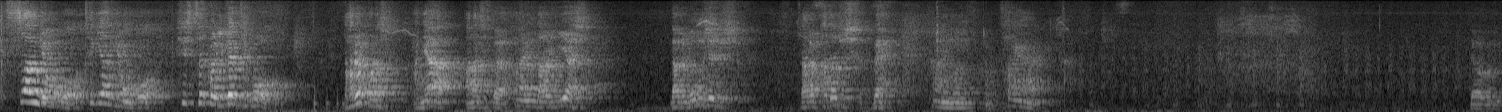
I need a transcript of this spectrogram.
특수한 경우고 특이한 경우고 historical 이벤트고 나를 벌하시 아니야 안 하실 거야. 하나님 나를 이해하시 나를 용서해 주시고 나를 받아주시고. 왜? 하나님은 사랑의 하나님 여러분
